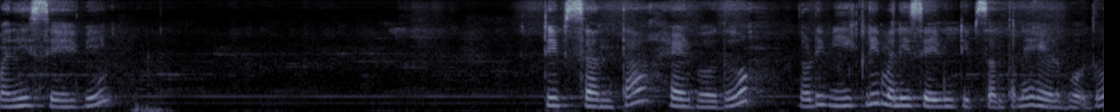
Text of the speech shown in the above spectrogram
money saving tips ಅಂತ ಹೇಳ್ಬೋದು. ನೋಡಿ ವೀಕ್ಲಿ ಮನಿ ಸೇವಿಂಗ್ ಟಿಪ್ಸ್ ಅಂತಲೇ ಹೇಳ್ಬೋದು.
